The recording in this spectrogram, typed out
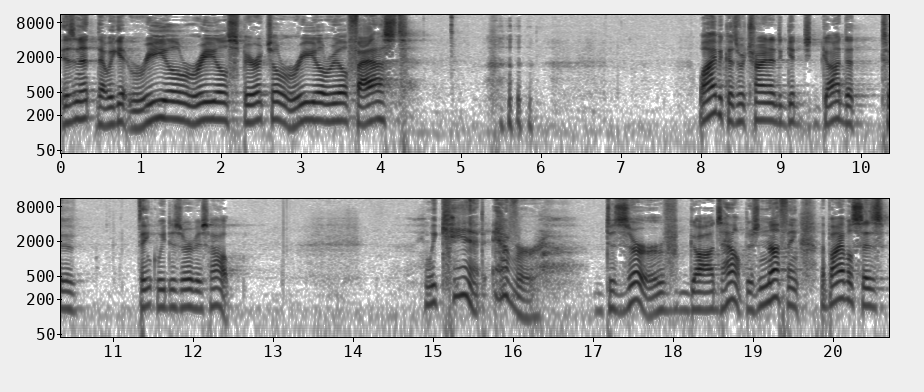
isn't it, that we get real, real spiritual, real, real fast? Why? Because we're trying to get God to, to think we deserve His help. We can't ever deserve God's help. There's nothing, the Bible says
